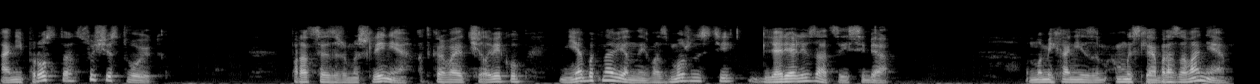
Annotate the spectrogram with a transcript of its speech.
Они просто существуют. Процесс же мышления открывает человеку необыкновенные возможности для реализации себя. Но механизм мыслеобразования,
